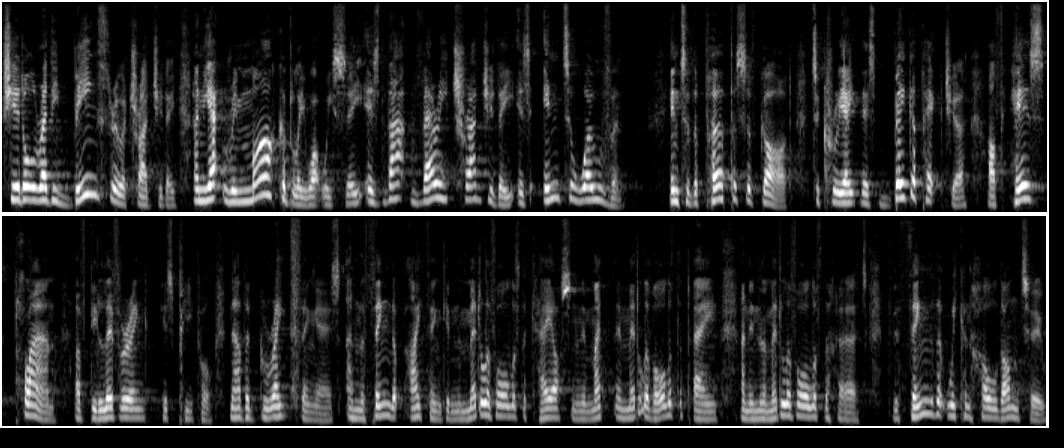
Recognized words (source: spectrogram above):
She had already been through a tragedy. And yet, remarkably, what we see is that very tragedy is interwoven into the purpose of God to create this bigger picture of His plan of delivering his people. Now, the great thing is, and the thing that I think in the middle of all of the chaos and in the middle of all of the pain and in the middle of all of the hurt, the thing that we can hold on to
